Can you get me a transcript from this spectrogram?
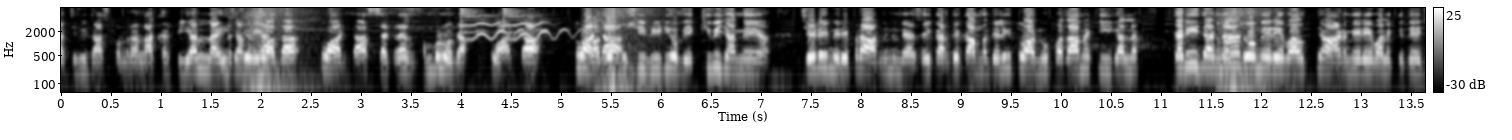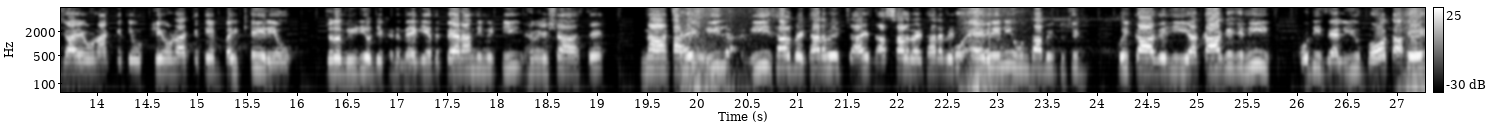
ਅੱਜ ਵੀ 10-15 ਲੱਖ ਰੁਪਇਆ ਲਾਈ ਜਾਂਦੇ ਆ। ਤੁਹਾਡਾ ਤੁਹਾਡਾ ਸਟ੍ਰੈਸ ਸੰਭਲ ਹੋ ਜਾ ਤੁਹਾਡਾ ਤੁਹਾਡਾ ਤੁਸੀਂ ਵੀਡੀਓ ਵੇਖੀ ਵੀ ਜਾਂਦੇ ਆ। ਜਿਹੜੇ ਮੇਰੇ ਭਰਾ ਮੈਨੂੰ ਮੈਸੇਜ ਕਰਦੇ ਕੰਮ ਦੇ ਲਈ ਤੁਹਾਨੂੰ ਪਤਾ ਮੈਂ ਕੀ ਗੱਲ ਕਰੀ ਜਾਣਾ ਜੋ ਮੇਰੇ ਵੱਲ ਧਿਆਨ ਮੇਰੇ ਵੱਲ ਕਿਤੇ ਜਾਏ ਹੋਣਾ ਕਿਤੇ ਉੱਠੇ ਹੋਣਾ ਕਿਤੇ ਬੈਠੇ ਹੀ ਰਹੋ। ਜਦੋਂ ਵੀਡੀਓ ਦੇਖਣ ਬਹਿ ਗਿਆ ਤੇ ਪੈਰਾਂ ਦੀ ਮਿੱਟੀ ਹਮੇਸ਼ਾ ਵਾਸਤੇ ਨਾ ਚਾਹੇ 20 20 ਸਾਲ ਬੈਠਾ ਰਵੇ ਚਾਹੇ 10 ਸਾਲ ਬੈਠਾ ਰਵੇ ਉਹ ਐਵੇਂ ਨਹੀਂ ਹੁੰਦਾ ਵੀ ਤੁਸੀਂ ਕੋਈ ਕਾਗਜ਼ ਹੀ ਆ ਕਾਗਜ਼ ਨਹੀਂ। ਉਹਦੀ ਵੈਲਿਊ ਬਹੁਤ ਆ। ਤੇ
